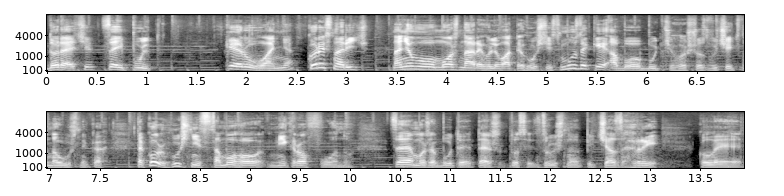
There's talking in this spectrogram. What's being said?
До речі, цей пульт керування корисна річ. На ньому можна регулювати гучність музики або будь-чого, що звучить в наушниках, також гучність самого мікрофону. Це може бути теж досить зручно під час гри, коли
